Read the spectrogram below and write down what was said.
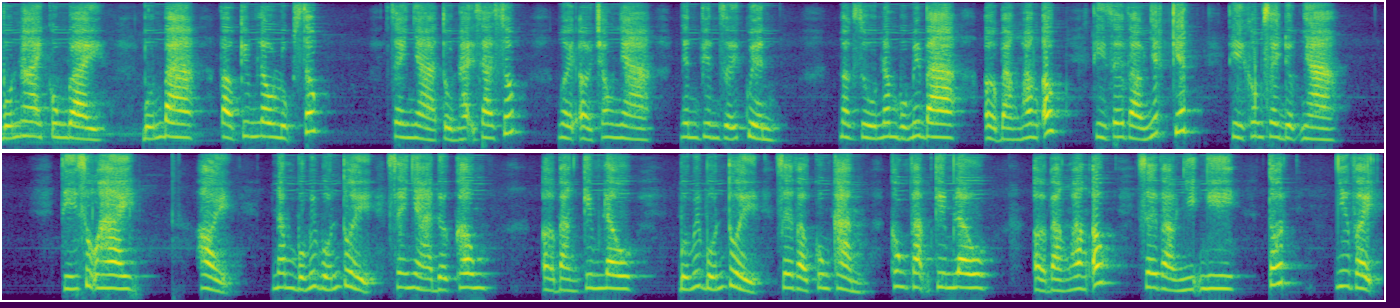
42 cung đoài, 43 vào Kim Lâu lục sốc. Xây nhà tổn hại gia súc, người ở trong nhà, nhân viên giới quyền, Mặc dù năm 43 ở bảng hoang ốc thì rơi vào nhất kiết thì không xây được nhà. Thí dụ 2. Hỏi, năm 44 tuổi xây nhà được không? Ở bảng kim lâu, 44 tuổi rơi vào cung khảm, không phạm kim lâu. Ở bảng hoang ốc rơi vào nhị nghi, tốt, như vậy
